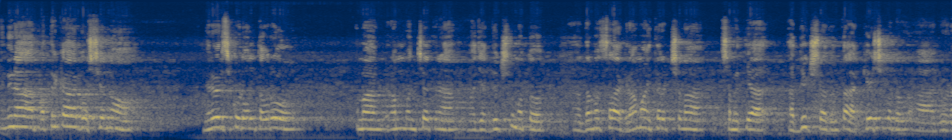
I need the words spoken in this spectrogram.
ಇಂದಿನ ಪತ್ರಿಕಾಗೋಷ್ಠಿಯನ್ನು ನೆರವೇರಿಸಿಕೊಡುವಂಥವರು ನಮ್ಮ ಗ್ರಾಮ ಪಂಚಾಯತ್ನ ಮಾಜಿ ಅಧ್ಯಕ್ಷರು ಮತ್ತು ಧರ್ಮಸ್ಥಳ ಗ್ರಾಮ ಹಿತರಕ್ಷಣಾ ಸಮಿತಿಯ ಅಧ್ಯಕ್ಷರಾದಂಥ ಕೇಶವ ಗೌಡ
